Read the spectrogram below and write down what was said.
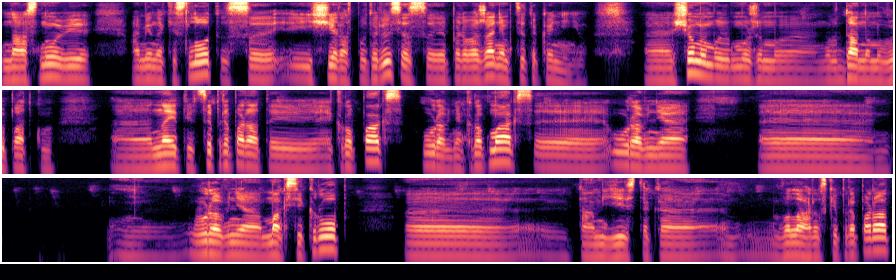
на основі амінокислот з, і ще раз повторюся, з переважанням цитоканінів. Що ми можемо е, ну, в даному випадку знайти? Це препарати Кропмакс, уровня Кропмакс, уровня, уровня Максикроп. Там є така валагровський препарат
